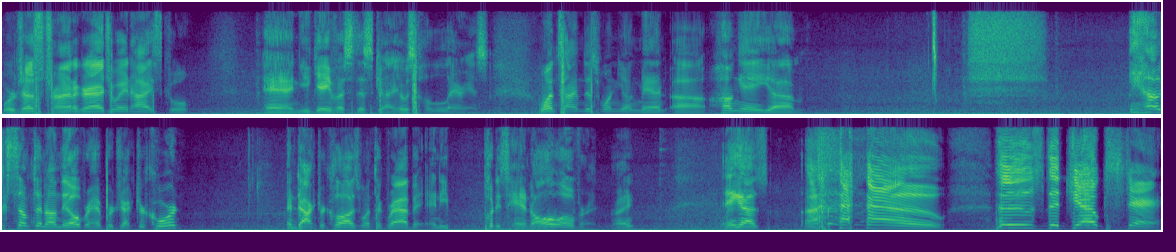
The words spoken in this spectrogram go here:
were just trying to graduate high school, and you gave us this guy. It was hilarious. One time, this one young man uh, hung a. Um, he hung something on the overhead projector cord, and Dr. Claus went to grab it, and he put his hand all over it, right? And he goes, Oh, who's the jokester?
